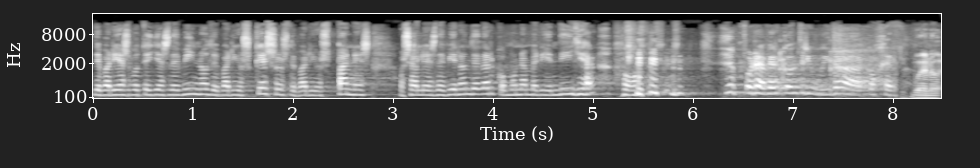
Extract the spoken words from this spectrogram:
de varias botellas de vino, de varios quesos, de varios panes. O sea, les debieron de dar como una meriendilla o- por haber contribuido a coger. Bueno,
